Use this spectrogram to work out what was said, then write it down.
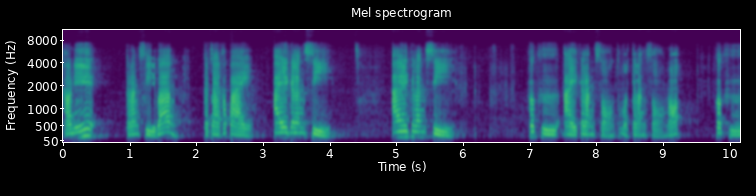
คราวนี้กำลังสี่บ้างกระจายเข้าไป i กำลังสี่ i กำลังสี่ก็คือ i กำลังสองทั้งหมดกำลังสองเนาะก็คือ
